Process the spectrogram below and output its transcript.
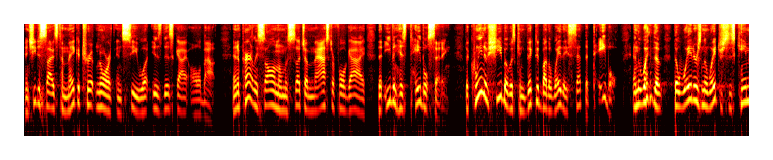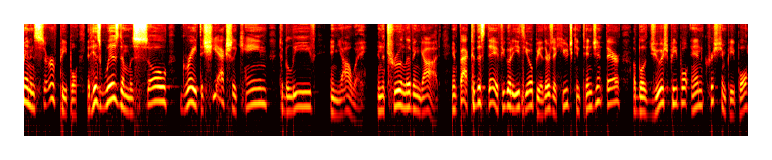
and she decides to make a trip north and see what is this guy all about. And apparently, Solomon was such a masterful guy that even his table setting, the Queen of Sheba was convicted by the way they set the table and the way the, the waiters and the waitresses came in and served people, that his wisdom was so great that she actually came to believe in Yahweh, in the true and living God. In fact, to this day, if you go to Ethiopia, there's a huge contingent there of both Jewish people and Christian people,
